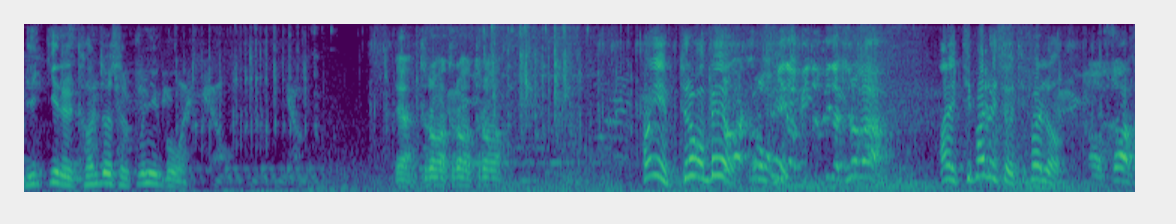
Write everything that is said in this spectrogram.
미끼를 던졌을 뿐이고. 야 들어가 들어가 들어가. 형님 드라곤 빼요. 들어가 들어가. 믿어 믿어 믿어 들어가. 아니 디팔로 있어요 디팔로. 어쏴.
